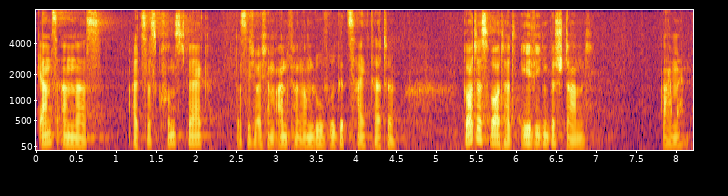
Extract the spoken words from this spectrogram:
ganz anders als das Kunstwerk, das ich euch am Anfang am Louvre gezeigt hatte. Gottes Wort hat ewigen Bestand. Amen.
